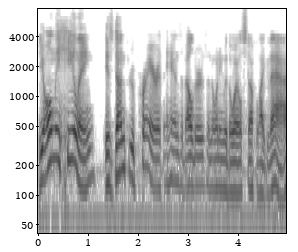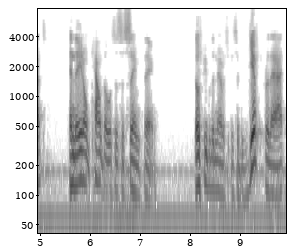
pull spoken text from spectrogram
The only healing is done through prayer at the hands of elders, anointing with oil, stuff like that and they don't count those as the same thing. Those people didn't have a specific gift for that.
